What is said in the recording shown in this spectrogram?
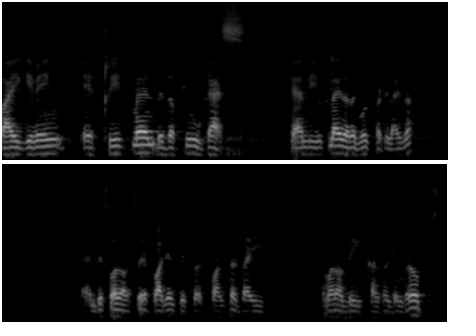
by giving a treatment with the flue gas can be utilized as a good fertilizer and this was also a project which was sponsored by one of the consulting groups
